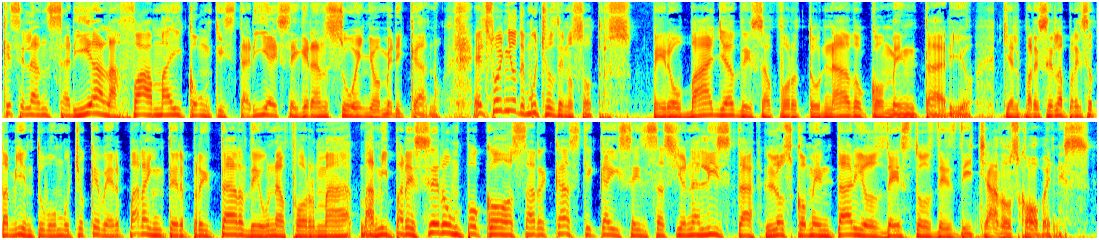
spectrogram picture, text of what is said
que se lanzaría a la fama y conquistaría ese gran sueño americano. El sueño de muchos de nosotros. Pero vaya desafortunado comentario, que al parecer la prensa también tuvo mucho que ver para interpretar de una forma, a mi parecer, un poco sarcástica y sensacionalista los comentarios de estos desdichados jóvenes.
